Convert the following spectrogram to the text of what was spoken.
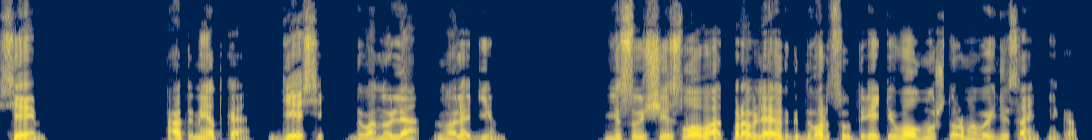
7. Отметка 10.20.01. Несущие слово отправляют к дворцу третью волну штурмовых десантников.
